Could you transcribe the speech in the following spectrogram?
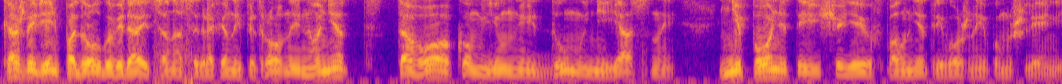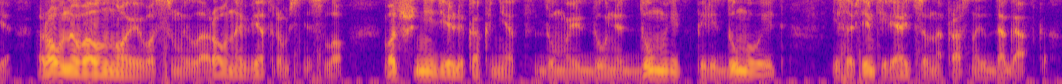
Каждый день подолгу видается она с Аграфеной Петровной, но нет того, о ком юные думы неясны, не поняты еще ею вполне тревожные помышления. Ровно волной его смыло, ровно ветром снесло. Вот ж неделя как нет, думает Дуня, думает, передумывает и совсем теряется в напрасных догадках.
